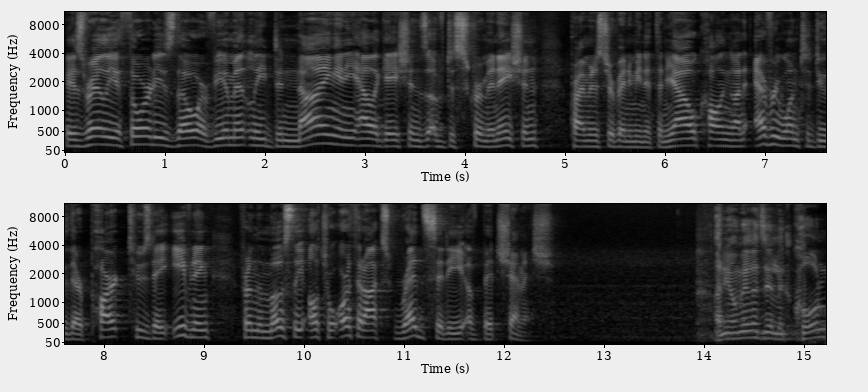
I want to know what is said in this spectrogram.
Israeli authorities, though, are vehemently denying any allegations of discrimination. Prime Minister Benjamin Netanyahu calling on everyone to do their part Tuesday evening from the mostly ultra Orthodox red city of Bet Shemesh. אני אומר את זה לכל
